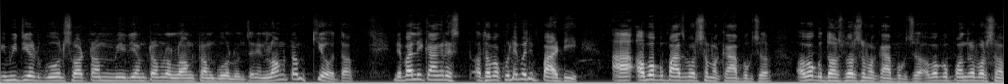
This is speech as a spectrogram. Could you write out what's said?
immediate goal short term medium term र लङ टर्म गोल हुन्छ नि। लङ टर्म के हो त? नेपाली काङ्ग्रेस अथवा कुनै पनि पार्टी आ अबको पाँच वर्षमा कहाँ पुग्छ? अबको दस वर्षमा कहाँ पुग्छ? अबको पन्ध्र वर्षमा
